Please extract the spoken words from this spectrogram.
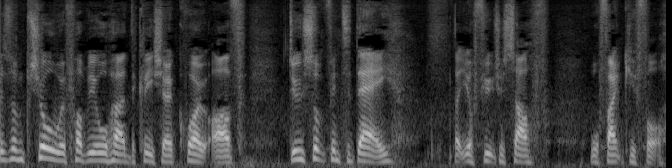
is I'm sure we've probably all heard the cliche quote of do something today that your future self will thank you for.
